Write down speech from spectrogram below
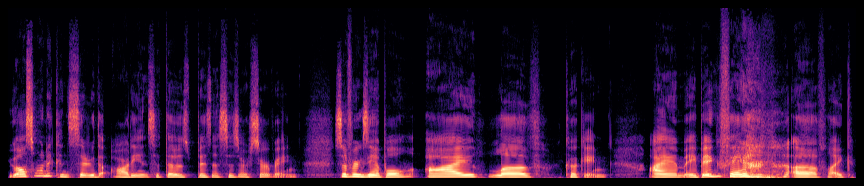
you also want to consider the audience that those businesses are serving. So, for example, I love cooking. I am a big fan of like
